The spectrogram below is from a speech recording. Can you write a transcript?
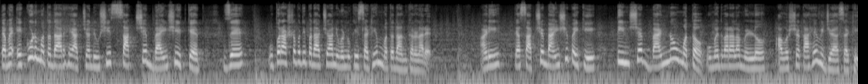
त्यामुळे एकूण मतदार हे आजच्या दिवशी सातशे ब्याऐंशी इतके आहेत जे उपराष्ट्रपती पदाच्या निवडणुकीसाठी मतदान करणार आहेत. आणि त्या सातशे ब्याऐंशी पैकी तीनशे ब्याण्णव मतं उमेदवाराला मिळणं आवश्यक आहे विजयासाठी.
